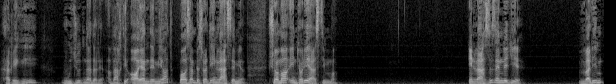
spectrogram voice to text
حقیقی وجود نداره. وقتی آینده میاد بازم به صورت این لحظه میاد. شما اینطوری هستیم ما. این لحظه زندگیه. ولی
